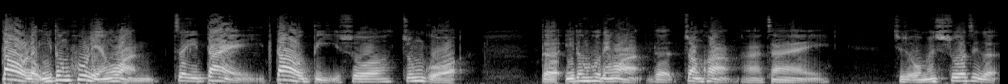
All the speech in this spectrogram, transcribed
到了移动互联网这一代，到底说中国？的移动互联网的状况啊，在就是我们说这个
